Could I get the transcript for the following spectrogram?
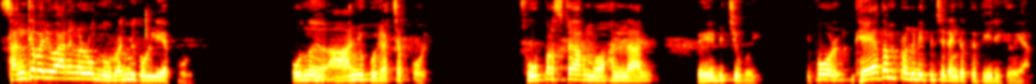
സംഘപരിവാരങ്ങൾ ഒന്ന് ഉറഞ്ഞു തുള്ളിയപ്പോൾ ഒന്ന് ആഞ്ഞു കുരച്ചപ്പോൾ സൂപ്പർ സ്റ്റാർ മോഹൻലാൽ പേടിച്ചുപോയി ഇപ്പോൾ ഖേദം പ്രകടിപ്പിച്ച് രംഗത്തെത്തിയിരിക്കുകയാണ്.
